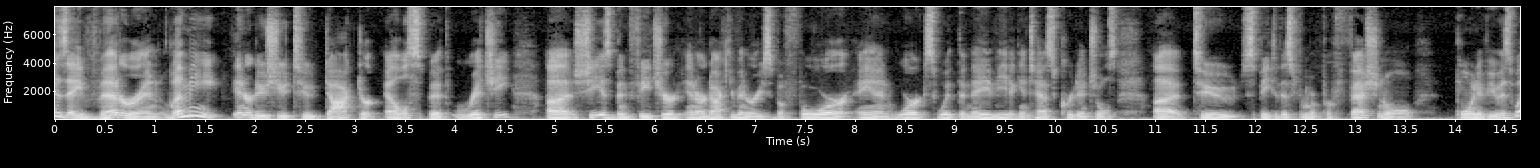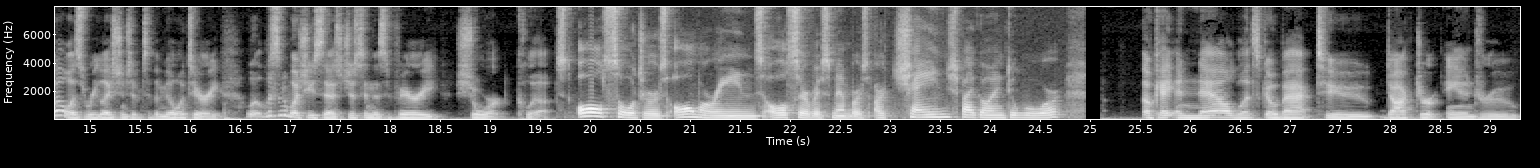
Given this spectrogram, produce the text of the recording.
is a veteran. Let me introduce you to Dr. Elspeth Ritchie. Uh, she has been featured in our documentaries before and works with the Navy, again, has credentials uh, to speak to this from a professional point of view as well as relationship to the military. L- listen to what she says just in this very short clip. All soldiers, all Marines, all service members are changed by going to war. Okay, and now let's go back to Dr. Andrew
